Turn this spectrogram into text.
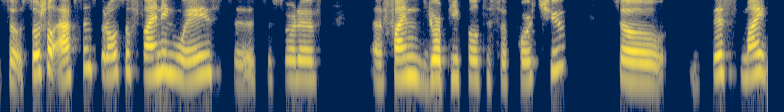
so social absence, but also finding ways to, to sort of uh, find your people to support you. So this might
